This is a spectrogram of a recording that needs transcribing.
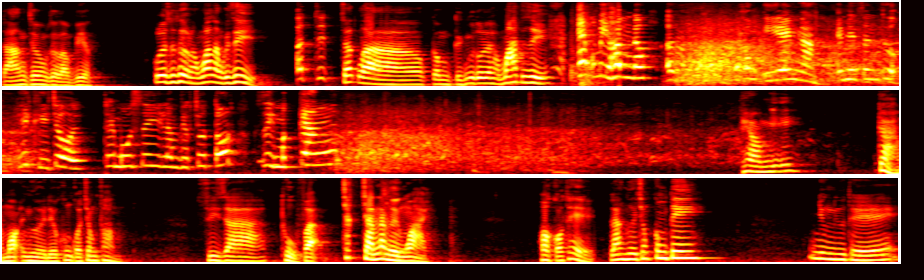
Đang trong giờ làm việc. Cô lên sân thượng hóng mát làm cái gì? Ờ, Chắc là cầm kính của tôi lên hóng mát cái gì? Em có bị hâm đâu. Ờ, Không ý em là em lên sân thượng hít khí trời. Thêm oxy làm việc cho tốt Gì mà căng. Theo em nghĩ cả mọi người đều không có trong phòng. Suy ra thủ phạm chắc chắn là người ngoài. Hoặc có thể là người trong công ty. Nhưng như thế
